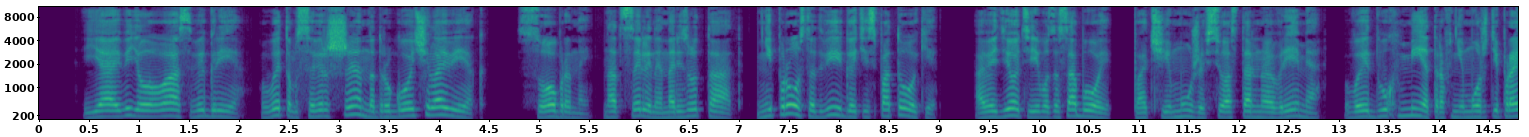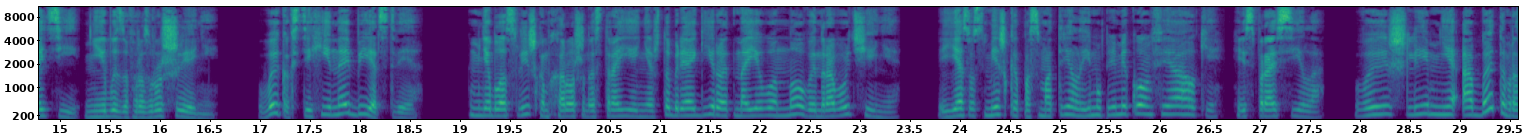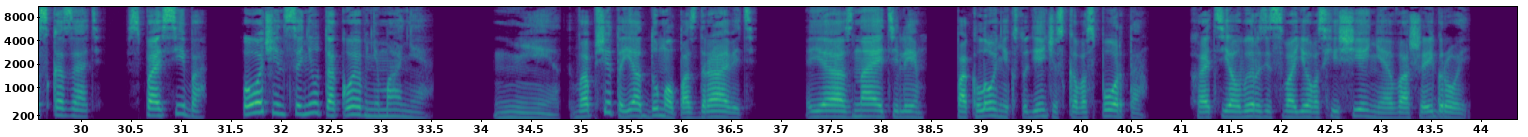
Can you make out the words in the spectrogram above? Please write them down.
«Я видел вас в игре. В этом совершенно другой человек. Собранный, нацеленный на результат. Не просто двигаетесь потоки, а ведете его за собой. Почему же все остальное время вы двух метров не можете пройти, не вызвав разрушений? Вы как стихийное бедствие. Мне было слишком хорошее настроение, чтобы реагировать на его новые нравоучения. Я с усмешкой посмотрела ему прямиком фиалки и спросила, «Вы шли мне об этом рассказать? Спасибо. Очень ценю такое внимание». «Нет, вообще-то я думал поздравить. Я, знаете ли, поклонник студенческого спорта. Хотел выразить свое восхищение вашей игрой».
